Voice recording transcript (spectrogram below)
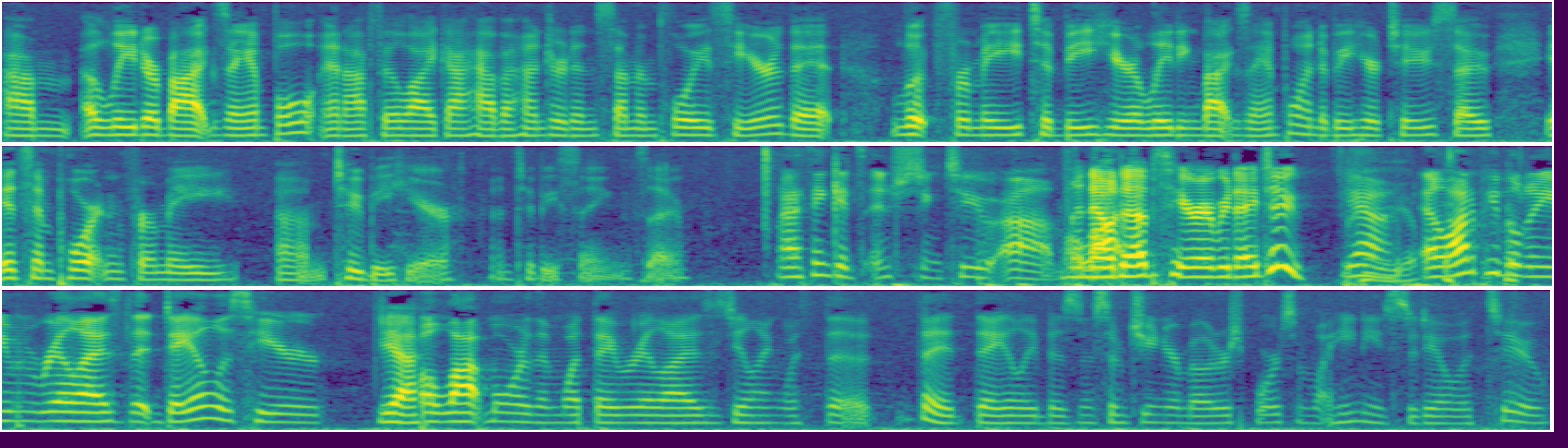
I'm a leader by example, and I feel like I have a hundred and some employees here that look for me to be here, leading by example, and to be here too. So it's important for me um, to be here and to be seen. So I think it's interesting too. Um, a and lot- L Dub's here every day too. Yeah, Yep. a lot of people don't even realize that Dale is here Yeah, a lot more than what they realize dealing with the the daily business of junior motorsports and what he needs to deal with too.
